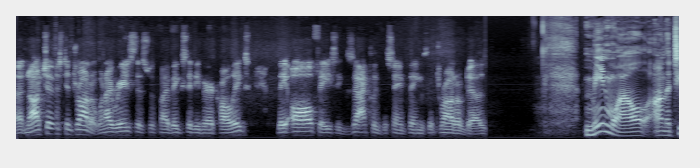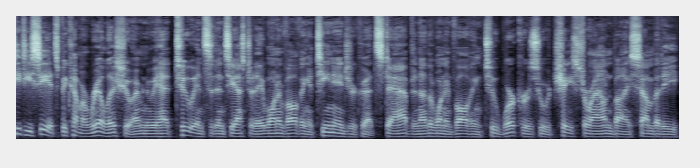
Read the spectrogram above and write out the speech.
uh, not just in toronto. When i raise this with my big city mayor colleagues they all face exactly the same things that toronto does Meanwhile, on the TTC, it's become a real issue. I mean, we had two incidents yesterday one involving a teenager who got stabbed, another one involving two workers who were chased around by somebody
